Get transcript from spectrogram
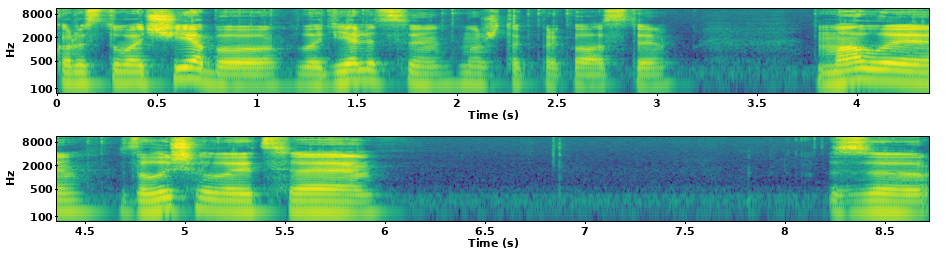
користувачі або владельці, можу так прикласти, мали, залишили це з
